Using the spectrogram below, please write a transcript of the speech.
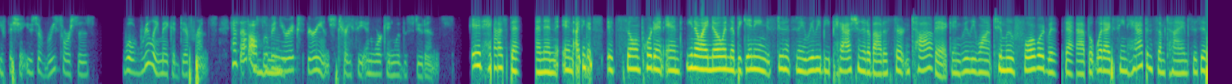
efficient use of resources will really make a difference. Has that also mm-hmm. been your experience, Tracy, in working with the students? It has been and and and I think it's it's so important. And you know I know in the beginning students may really be passionate about a certain topic and really want to move forward with that. But what I've seen happen sometimes is if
